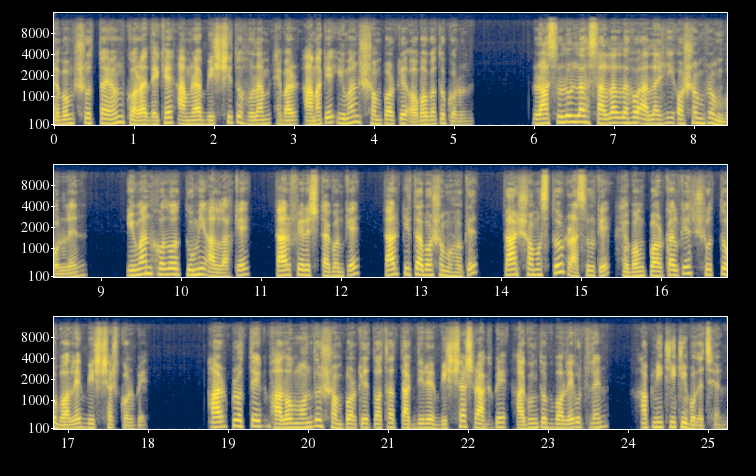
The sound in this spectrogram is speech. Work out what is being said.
এবং সত্যায়ন করা দেখে আমরা বিস্মিত হলাম। এবার আমাকে ইমান সম্পর্কে অবগত করুন। রাসূলুল্লাহ সাল্লাল্লাহু আল্লাহি অসম্ভ্রম বললেন ইমান হল তুমি আল্লাহকে, তার ফেরেশতাগণকে, তার কিতাবসমূহকে তার সমস্ত রাসূলকে এবং পরকালকে সত্য বলে বিশ্বাস করবে। আর প্রত্যেক ভালো মন্দ সম্পর্কে তথা তাকদিরে বিশ্বাস রাখবে, আগন্তুক বলে উঠলেন, আপনি ঠিকই বলেছেন।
